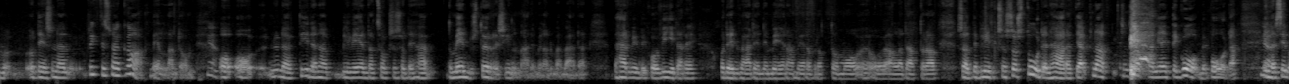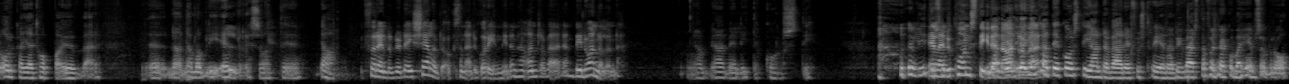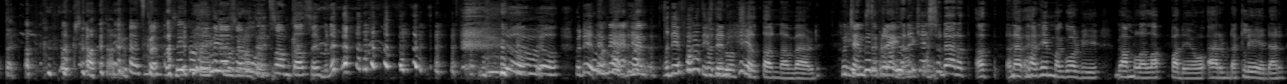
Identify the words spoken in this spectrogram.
man, och det är sån här, riktigt sån här gap mellan dem. Ja. Och, och nu när tiden har blivit ändrats också så det här, de är ännu större skillnader mellan de här världarna. Här vill vi gå vidare och den världen är mera och mera bråttom och, och alla datorer. Så att det blir liksom så stor den här att jag knappt, knappt kan jag inte gå med båda. Ja. Eller sen orkar jag inte hoppa över eh, när, när man blir äldre. Så att, eh, ja. Förändrar du dig själv då också när du går in i den här andra världen? Blir du annorlunda? Jag, jag är väl lite konstig. lite Eller är du konstig i den där jag, andra jag, jag tror världen? att det är konstigt i andra världen, frustrerad i värsta fall när jag kommer hem så gråter skrattar du. Jag skrattar. Sen kommer jag Det är så roligt samtalsämne. Ja, Ja, för det, det, det, det- är faktiskt du en helt annan värld. Hur känns det för dig Men det känns sådär att, att när, här hemma går vi gamla lappade och ärvda kläder.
